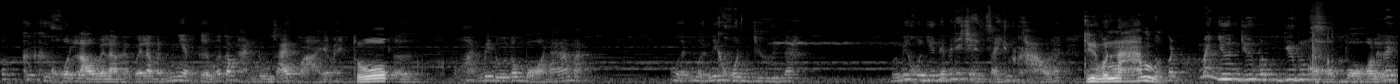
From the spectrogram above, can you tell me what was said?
ก็คือคือคนเราเวลาแบบเวลามันเงียบเกินก็ต้องหันดูซ้ายขวาใช่ไหมทุกเออพอหันไปดูตรงบ่อน้ำอะ เหมือนเหมือนมีคนยืนนะเหมือนมีคนยืนแต่ไม่ได้ใส่ชุดขาวนะยืนบนน้ำมันไม่ยืนยืนมันยืนบนขอบบ่อเลยเว้ย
